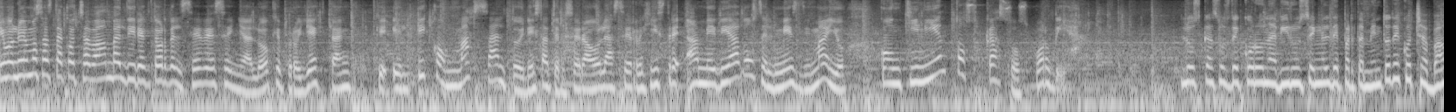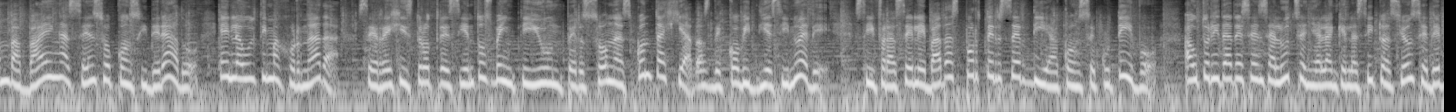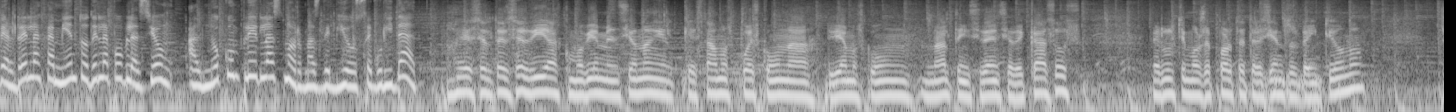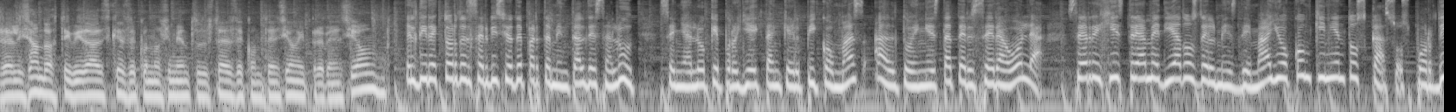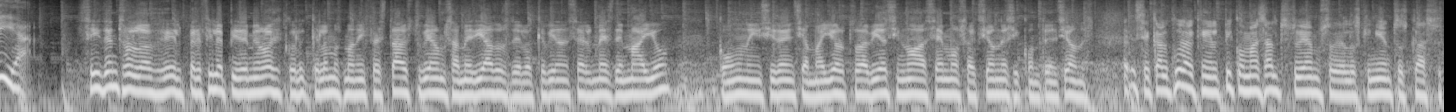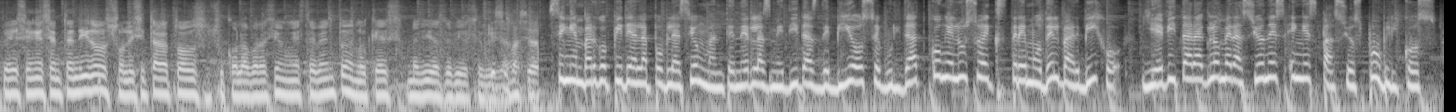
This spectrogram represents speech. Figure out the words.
Y volvemos hasta Cochabamba. El director del CD señaló que proyectan que el pico más alto en esta tercera ola se registre a mediados del mes de mayo, con 500 casos por día. Los casos de coronavirus en el departamento de Cochabamba va en ascenso considerado. En la última jornada se registró 321 personas contagiadas de COVID-19, cifras elevadas por tercer día consecutivo. Autoridades en salud señalan que la situación se debe al relajamiento de la población al no cumplir las normas de bioseguridad. Es el tercer día, como bien mencionan, el que estamos pues con una, diríamos, con una alta incidencia de casos el último reporte 321 realizando actividades que es de conocimiento de ustedes de contención y prevención. El director del Servicio Departamental de Salud señaló que proyectan que el pico más alto en esta tercera ola se registre a mediados del mes de mayo con 500 casos por día. Sí, dentro del perfil epidemiológico que lo hemos manifestado, estuviéramos a mediados de lo que viene a ser el mes de mayo, con una incidencia mayor todavía si no hacemos acciones y contenciones. Se calcula que en el pico más alto estuviéramos sobre los 500 casos. Es en ese entendido solicitar a todos su colaboración en este evento en lo que es medidas de bioseguridad. Sin embargo, pide a la población mantener las medidas de bioseguridad con el uso extremo del barbijo y evitar aglomeraciones en espacios públicos.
